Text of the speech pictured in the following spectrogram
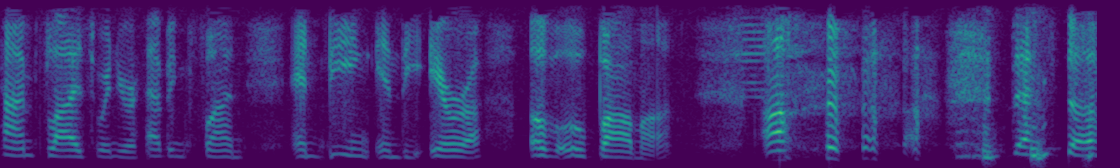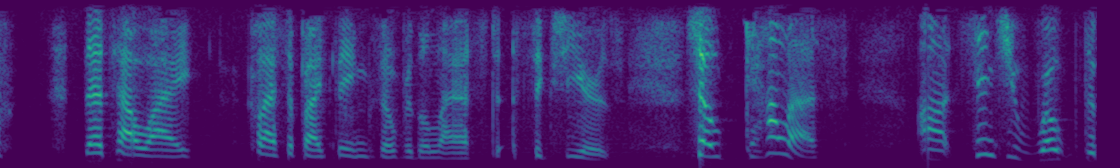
time flies when you're having fun and being in the era of Obama. Uh, that's, uh, that's how I classify things over the last six years. So tell us, uh, since you wrote the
